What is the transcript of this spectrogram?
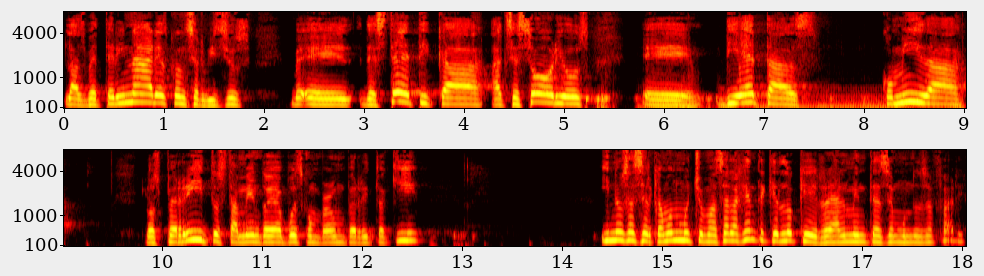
las veterinarias con servicios eh, de estética, accesorios, eh, dietas, comida, los perritos también, todavía puedes comprar un perrito aquí. Y nos acercamos mucho más a la gente, que es lo que realmente hace Mundo Safari.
